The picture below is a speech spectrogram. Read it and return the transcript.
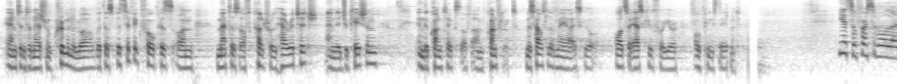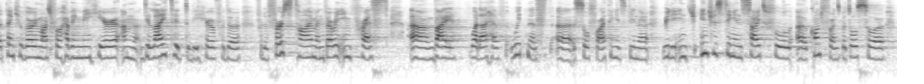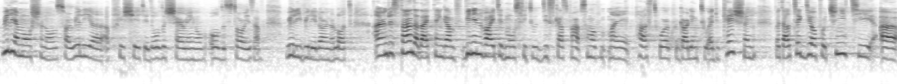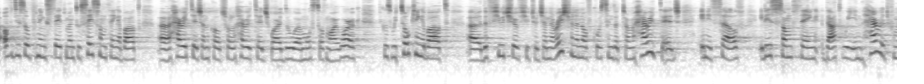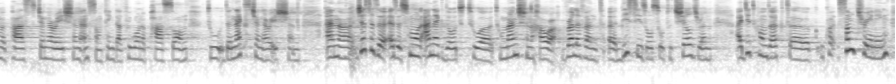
and international criminal law, with a specific focus on matters of cultural heritage and education in the context of armed conflict. Ms. Hausler, may I ask you, also ask you for your opening statement? Yes, so first of all, uh, thank you very much for having me here. I'm delighted to be here for the, for the first time and very impressed um, by what I have witnessed uh, so far. I think it's been a really in interesting, insightful uh, conference, but also uh, really emotional. So I really uh, appreciated all the sharing of all the stories. I've really, really learned a lot. I understand that I think I've been invited mostly to discuss perhaps some of my past work regarding to education, but I'll take the opportunity uh, of this opening statement to say something about uh, heritage and cultural heritage, where I do uh, most of my work, because we're talking about uh, the future of future generation, and of course, in the term heritage in itself, it is something that we inherit from a past generation and something that we want to pass on to the next generation. And uh, just as a, as a, small anecdote to, uh, to mention how relevant this is also to children, I did conduct some training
